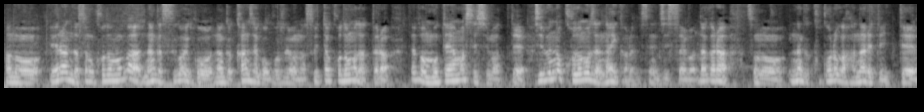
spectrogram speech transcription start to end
あの選んだその子供がなんかすごいこうなんか感謝を起こすようなそういった子供だったらやっぱ持て余してしまって自分の子供じゃないからですね実際は。だからそのなんか心が離れていって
